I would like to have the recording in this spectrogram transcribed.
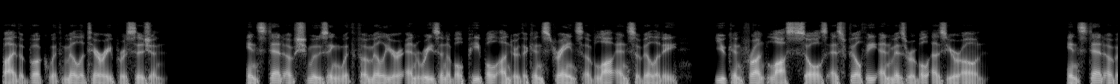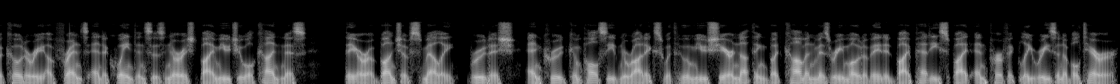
by the book with military precision. Instead of schmoozing with familiar and reasonable people under the constraints of law and civility, you confront lost souls as filthy and miserable as your own. Instead of a coterie of friends and acquaintances nourished by mutual kindness, they are a bunch of smelly, brutish, and crude compulsive neurotics with whom you share nothing but common misery motivated by petty spite and perfectly reasonable terror.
